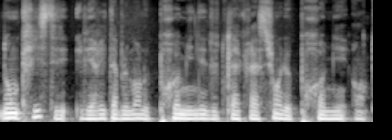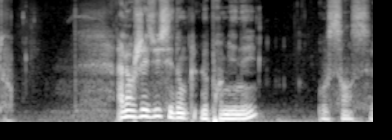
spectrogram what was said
Donc Christ est véritablement le premier-né de toute la création et le premier en tout. Alors Jésus, c'est donc le premier-né, au sens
